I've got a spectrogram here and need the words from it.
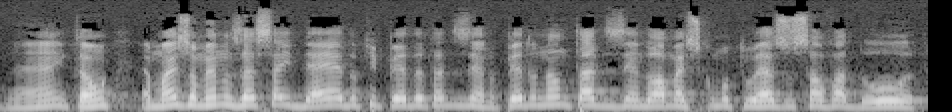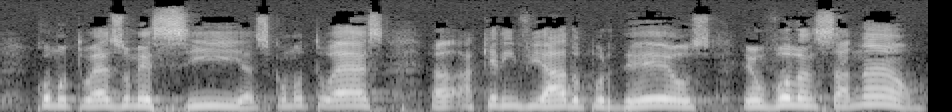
Né? Então, é mais ou menos essa ideia do que Pedro está dizendo. Pedro não está dizendo, oh, mas como tu és o Salvador, como tu és o Messias, como tu és ah, aquele enviado por Deus, eu vou lançar. Não.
